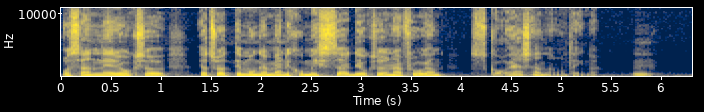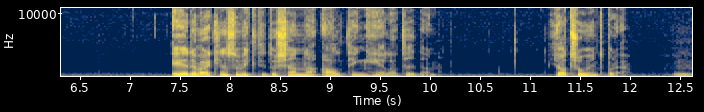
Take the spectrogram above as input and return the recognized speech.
Och sen är det också, jag tror att det många människor missar, det är också den här frågan, ska jag känna någonting nu? Mm. Är det verkligen så viktigt att känna allting hela tiden? Jag tror inte på det. Mm.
